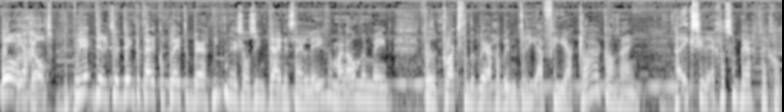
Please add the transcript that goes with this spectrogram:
Oh, Ja. geld. De projectdirecteur denkt dat hij de complete berg niet meer zal zien tijdens zijn leven. Maar een ander meent dat een kwart van de berg al binnen drie à vier jaar klaar kan zijn. Nou, ik zie er echt als een berg tegenop.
